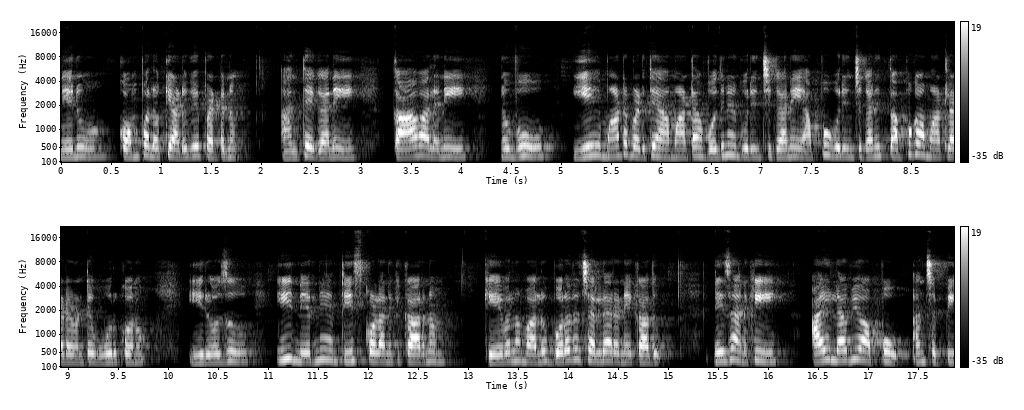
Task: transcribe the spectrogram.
నేను కొంపలోకి అడుగే పెట్టను. అంతేగాని కావాలని నువ్వు ఏ మాట పడితే ఆ మాట వదిన గురించి కానీ అప్పు గురించి కానీ తప్పుగా మాట్లాడావంటే ఊరుకోను. ఈరోజు ఈ నిర్ణయం తీసుకోవడానికి కారణం కేవలం వాళ్ళు బురద చల్లారనే కాదు. నిజానికి ఐ లవ్ యూ అప్పు అని చెప్పి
